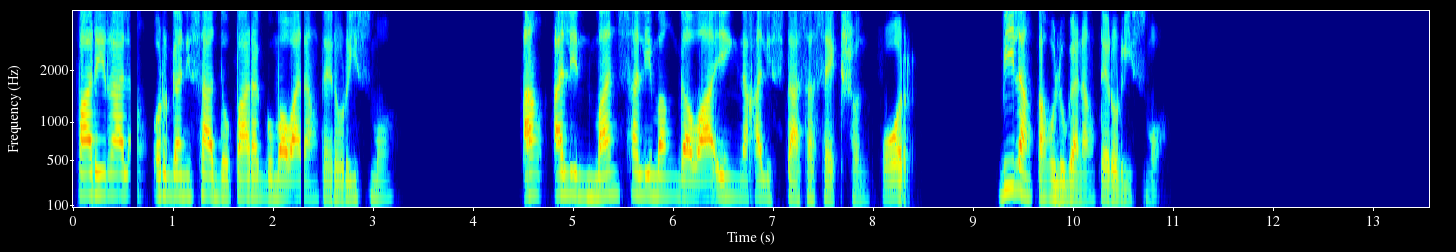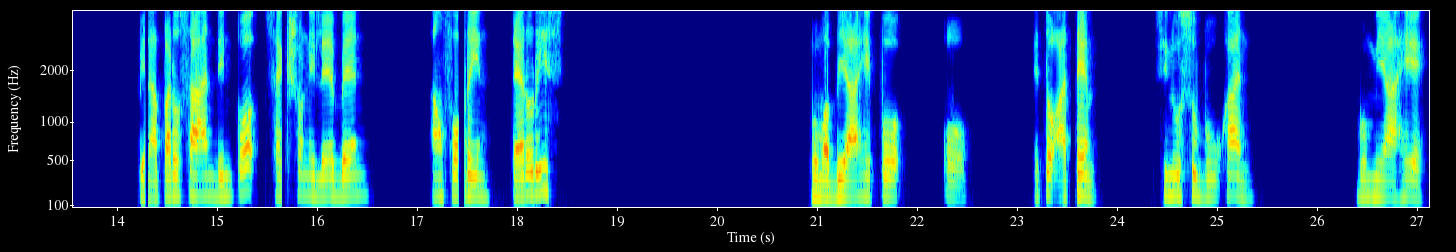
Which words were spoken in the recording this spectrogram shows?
pariralang organisado para gumawa ng terorismo ang alinman sa limang gawaing nakalista sa Section 4 bilang kahulugan ng terorismo. Pinaparusahan din po, Section 11, ang foreign terrorist. Bumabiyahe po o ito attempt, sinusubukan, bumiyahe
